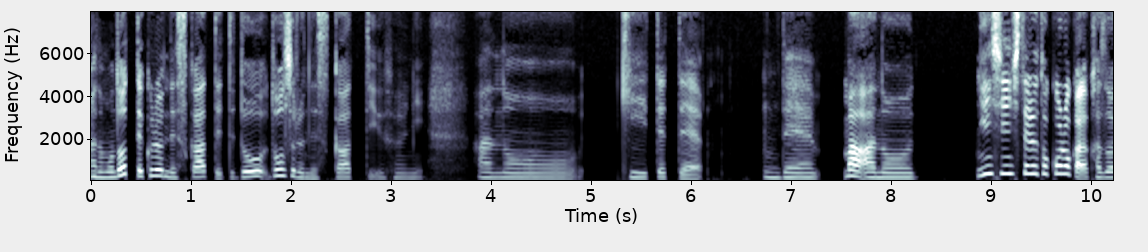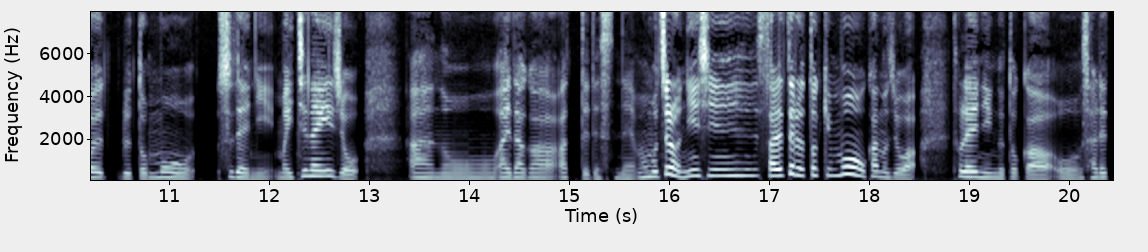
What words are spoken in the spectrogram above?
あの戻ってくるんですかって言ってどうどうするんですかっていうふうに、あの聞いててでまああの妊娠してるところから数えるともうすでに、まあ、1年以上、あのー間があってですね、まあ、もちろん妊娠されてる時も彼女はトレーニングとかをされ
